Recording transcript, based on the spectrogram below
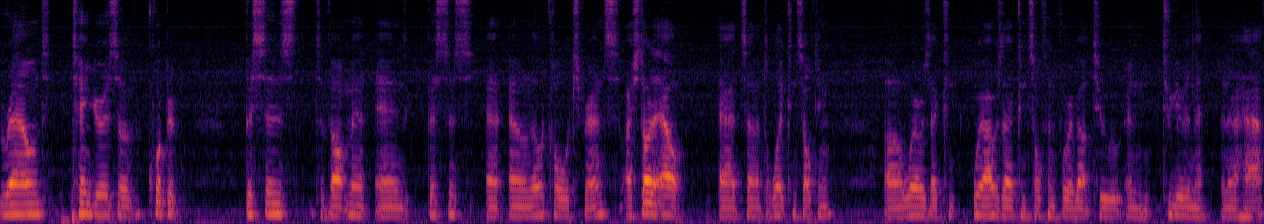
around ten years of corporate business development and business analytical experience. I started out at uh, Deloitte Consulting, uh, where I was a con- where I was a consultant for about two and two years and a, and a half,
